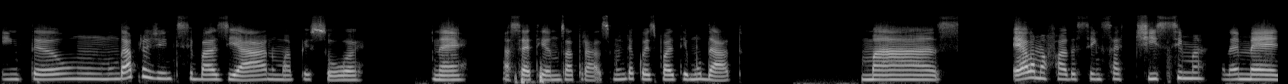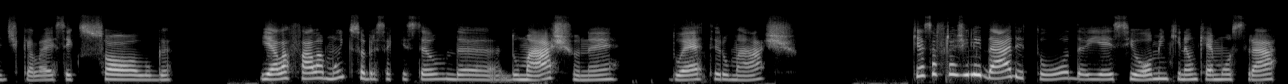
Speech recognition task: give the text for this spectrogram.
Então, não dá pra gente se basear numa pessoa, né, há sete anos atrás. Muita coisa pode ter mudado. Mas ela é uma fada sensatíssima, ela é médica, ela é sexóloga. E ela fala muito sobre essa questão da, do macho, né? Do hétero macho que essa fragilidade toda e esse homem que não quer mostrar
